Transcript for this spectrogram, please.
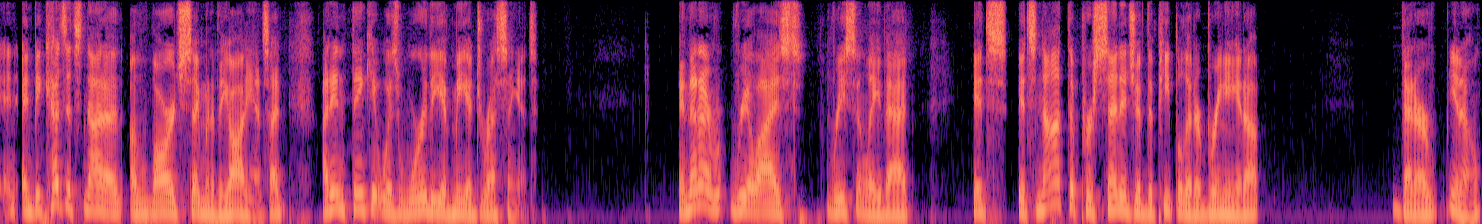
and, and because it's not a, a large segment of the audience, I I didn't think it was worthy of me addressing it. And then I realized recently that it's it's not the percentage of the people that are bringing it up that are you know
